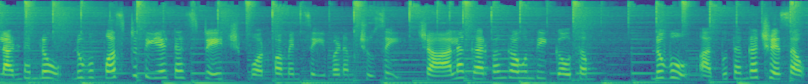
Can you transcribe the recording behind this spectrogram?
లండన్లో నువ్వు ఫస్ట్ థియేటర్ స్టేజ్ పర్ఫార్మెన్స్ ఇవ్వడం చూసి చాలా గర్వంగా ఉంది గౌతమ్. నువ్వు అద్భుతంగా చేశావు.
